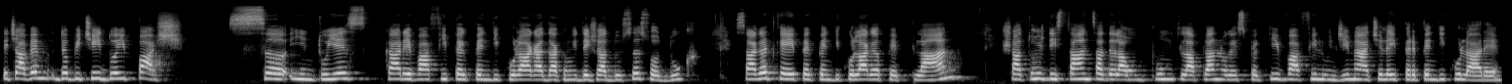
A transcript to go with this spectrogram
deci avem de obicei doi pași. Să intuiesc care va fi perpendiculara dacă nu e deja dusă, să o duc, să arăt că e perpendiculară pe plan și atunci distanța de la un punct la planul respectiv va fi lungimea acelei perpendiculare.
